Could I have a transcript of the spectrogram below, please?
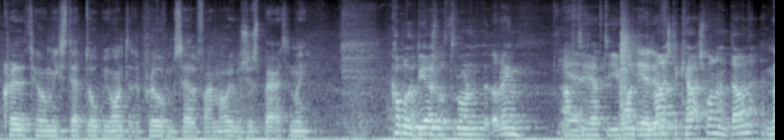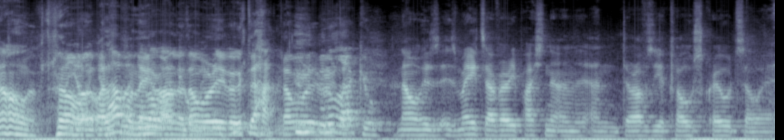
credit to him, he stepped up. He wanted to prove himself, and I was just better tonight. A couple of beers were thrown at the ring after, Yeah. after you won. Did Yeah, you they- manage to catch one and down it? No, no, I'll have one later on. that Don't worry about that. Don't worry about that. that cool. No, his, his mates are very passionate and, and they're obviously a close crowd. So, uh,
